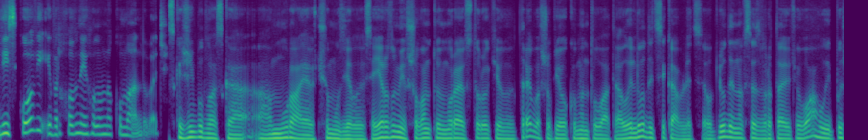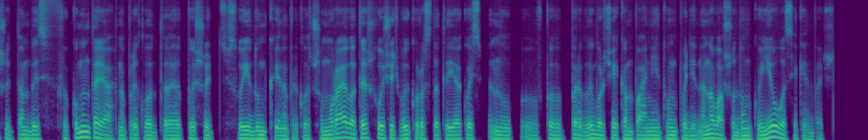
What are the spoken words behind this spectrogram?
військові і верховний головнокомандувач? Скажіть, будь ласка, а Мураєв чому з'явився? Я розумів, що вам той Мураєв 100 років треба, щоб його коментувати, але люди цікавляться. От люди на все звертають увагу і пишуть там десь в коментарях, наприклад, е, пишуть свої думки, наприклад, що Мураєва теж хочуть використати якось ну, в передвиборчій кампанії тому подібне. На вашу думку, є у вас якесь бачення?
